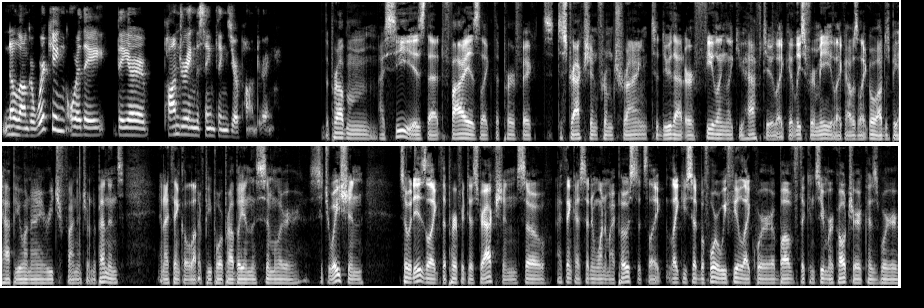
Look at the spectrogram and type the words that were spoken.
no longer working or they they are pondering the same things you're pondering. The problem I see is that FI is like the perfect distraction from trying to do that or feeling like you have to. Like, at least for me, like I was like, oh, I'll just be happy when I reach financial independence. And I think a lot of people are probably in this similar situation. So it is like the perfect distraction. So I think I said in one of my posts, it's like, like you said before, we feel like we're above the consumer culture because we're,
